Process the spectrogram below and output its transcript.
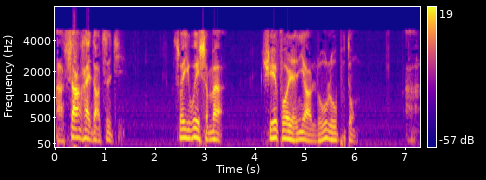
啊伤害到自己。所以为什么学佛人要如如不动啊？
